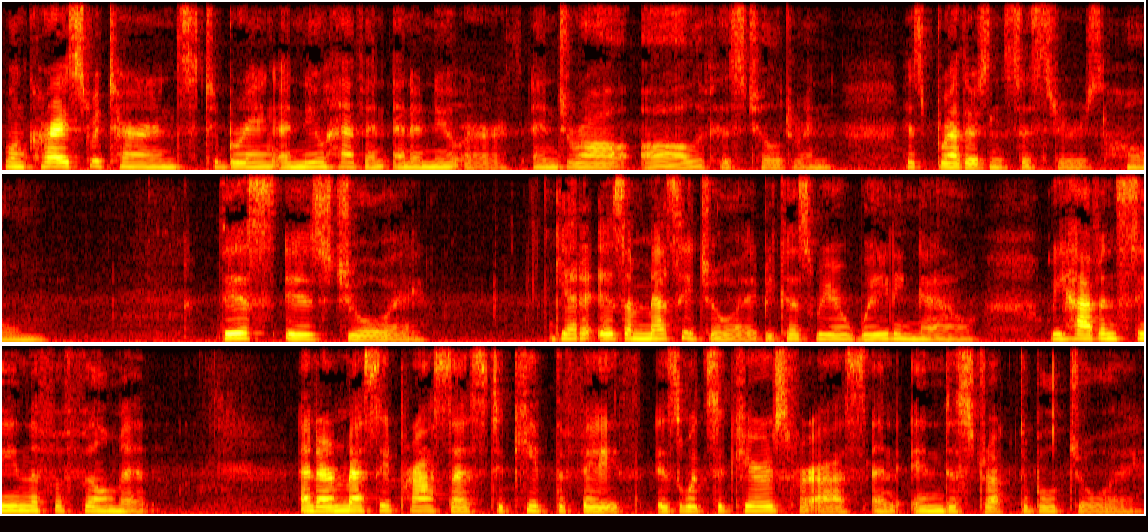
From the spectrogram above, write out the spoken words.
when Christ returns to bring a new heaven and a new earth and draw all of his children, his brothers and sisters, home. This is joy. Yet it is a messy joy because we are waiting now we haven't seen the fulfillment. And our messy process to keep the faith is what secures for us an indestructible joy.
